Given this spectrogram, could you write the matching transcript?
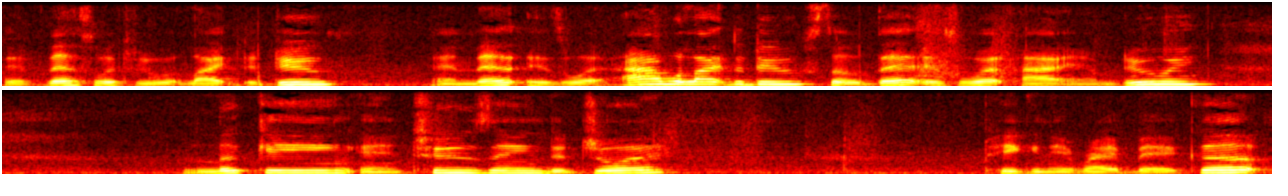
if that's what you would like to do. And that is what I would like to do. So that is what I am doing. Looking and choosing the joy. Picking it right back up.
